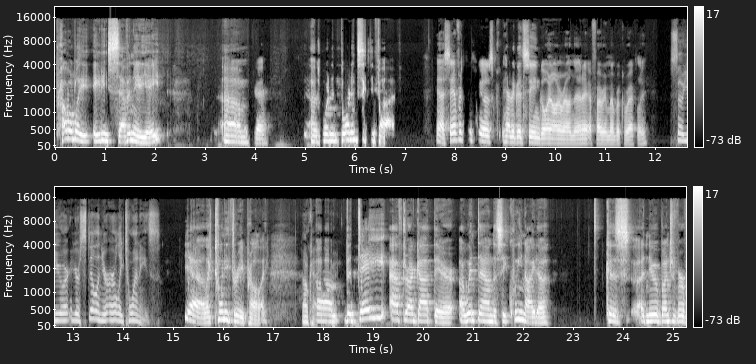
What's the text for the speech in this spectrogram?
probably 87, 88. Um, Okay. I was born in born in 65. Yeah, San Francisco's had a good scene going on around then, if I remember correctly. So you're you're still in your early twenties. Yeah, like 23 probably. Okay. Um, the day after I got there, I went down to see Queen Ida because I knew a bunch of her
